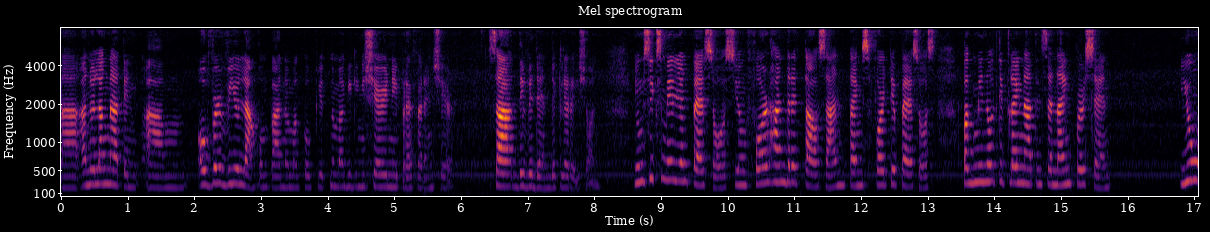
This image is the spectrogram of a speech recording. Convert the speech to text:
uh, ano lang natin, um, overview lang kung paano mag-compute na magiging share ni preference share sa dividend declaration. Yung 6 million pesos, yung 400,000 times 40 pesos, pag minultiply natin sa 9%, yung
